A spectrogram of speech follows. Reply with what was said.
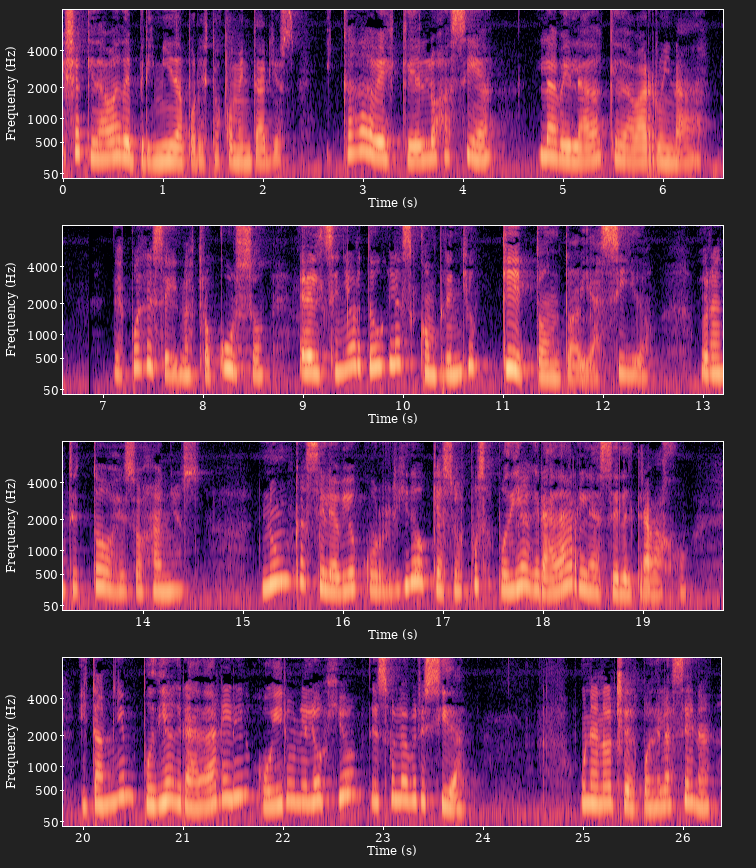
ella quedaba deprimida por estos comentarios, y cada vez que él los hacía, la velada quedaba arruinada. Después de seguir nuestro curso, el señor Douglas comprendió qué tonto había sido durante todos esos años. Nunca se le había ocurrido que a su esposa podía agradarle hacer el trabajo, y también podía agradarle oír un elogio de su laboriosidad. Una noche después de la cena,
